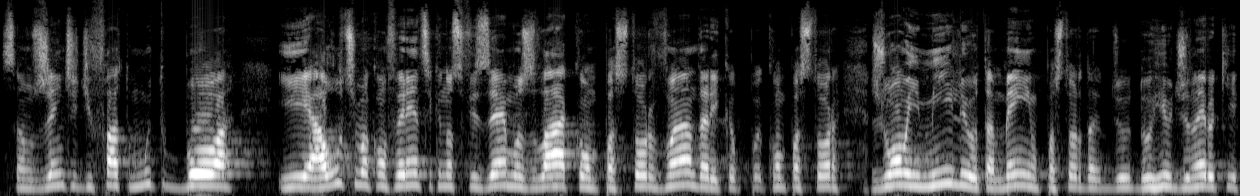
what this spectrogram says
são gente de fato muito boa. E a última conferência que nós fizemos lá com o pastor Vander e com o pastor João Emílio também, o pastor do, Rio de Janeiro, que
